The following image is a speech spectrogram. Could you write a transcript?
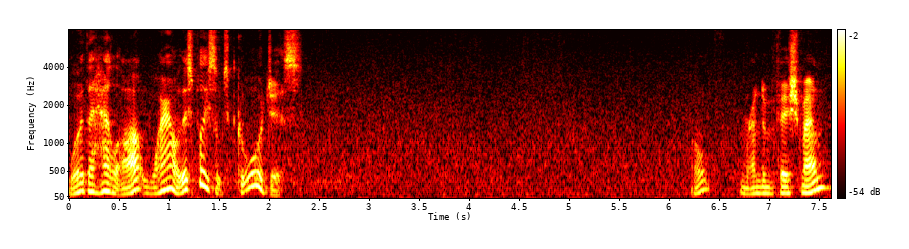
Where the hell are... Wow, this place looks gorgeous. Oh, random fish man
